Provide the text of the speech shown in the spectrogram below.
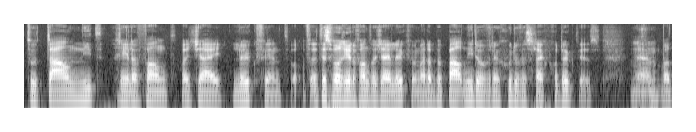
totaal niet relevant wat jij leuk vindt. Of, het is wel relevant wat jij leuk vindt, maar dat bepaalt niet of het een goed of een slecht product is. Mm wat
